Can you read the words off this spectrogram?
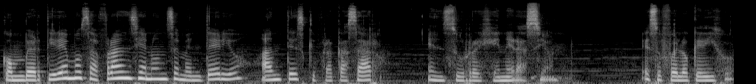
Convertiremos a Francia en un cementerio antes que fracasar en su regeneración. Eso fue lo que dijo.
